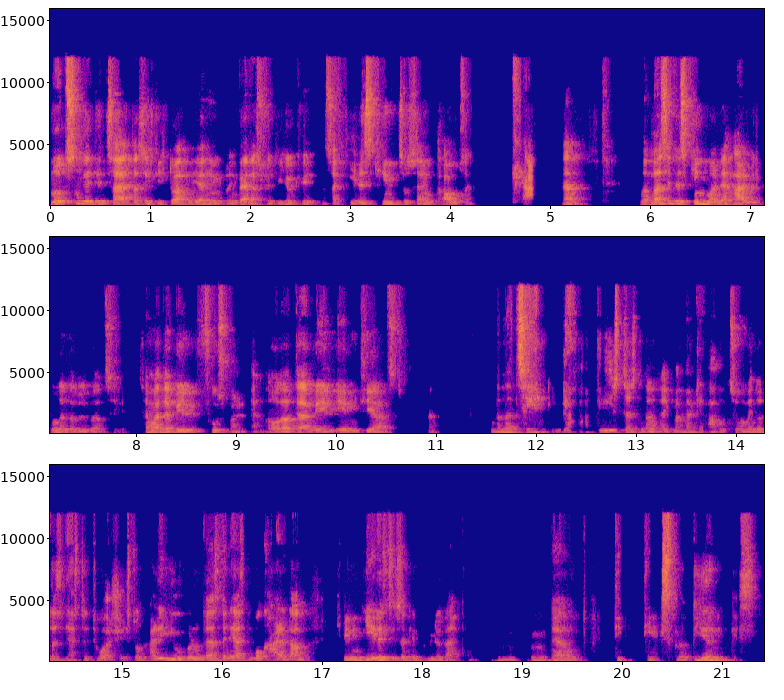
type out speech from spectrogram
Nutzen wir die Zeit, dass ich dich dort näher hinbringe. Wäre das für dich okay? Dann sagt jedes Kind zu seinem Traum, sagt. Ja? Und dann lasse ich das Kind mal eine halbe Stunde darüber erzählen. Sagen wir, der will Fußball werden oder der will eben Tierarzt und dann erzählen die, ja, wie ist das? Und dann sage ich, mach mal die Augen zu. Und wenn du das erste Tor schießt und alle jubeln und du hast den ersten Pokal dann, ich will in jedes dieser Gefühle reinkommen. Mhm. Ja, und die, die explodieren im Gesicht.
